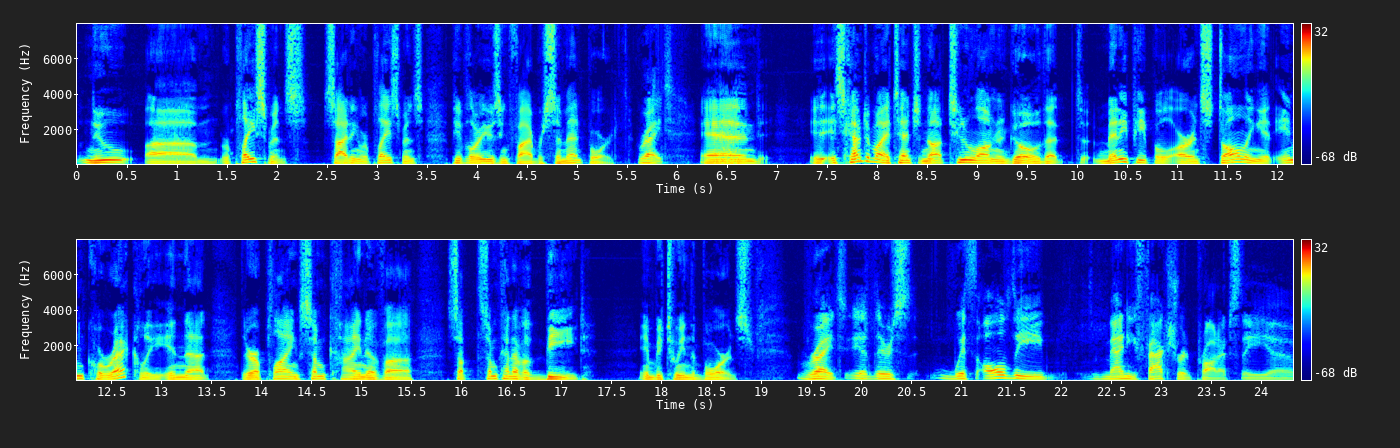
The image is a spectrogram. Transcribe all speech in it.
new um, replacements, siding replacements, people are using fiber cement board. Right. And it- it's come to my attention not too long ago that many people are installing it incorrectly in that they're applying some kind of a some, some kind of a bead in between the boards. Right. Yeah, there's with all the manufactured products, the uh,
